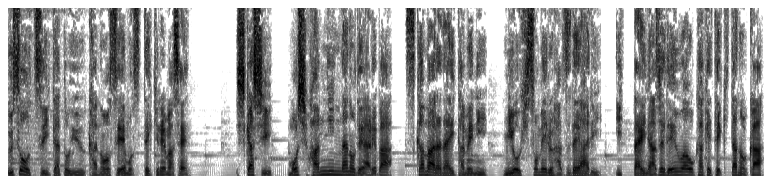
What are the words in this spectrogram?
嘘をついたという可能性も捨てきれません。しかし、もし犯人なのであれば、捕まらないために身を潜めるはずであり、一体なぜ電話をかけてきたのか、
